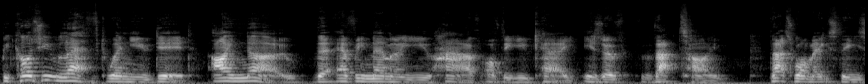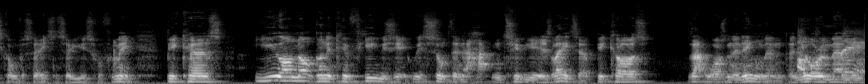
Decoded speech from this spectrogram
because you left when you did, I know that every memory you have of the UK is of that time. That's what makes these conversations so useful for me because you are not going to confuse it with something that happened two years later because that wasn't in England and I you're remembering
